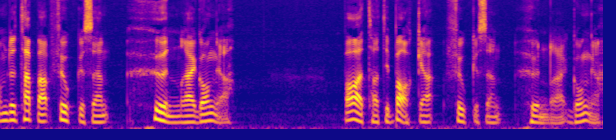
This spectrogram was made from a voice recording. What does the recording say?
Om du tappar fokusen hundra gånger, bara ta tillbaka fokusen hundra gånger.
